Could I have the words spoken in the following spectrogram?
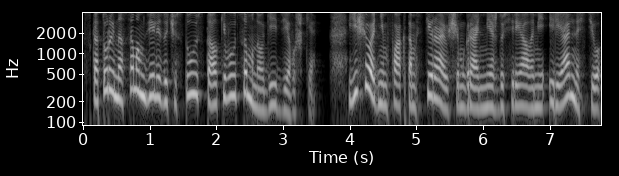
с которой на самом деле зачастую сталкиваются многие девушки. Еще одним фактом, стирающим грань между сериалами и реальностью,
